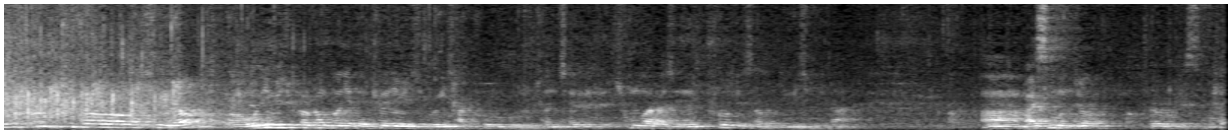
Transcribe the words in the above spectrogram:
여기 프로듀서시고요. 어, 오디 뮤지컬 컴퍼니 대표님이시고 이 작품 전체를 총괄하시는 프로듀서님이십니다. 아, 말씀 먼저 들어보겠습니다.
